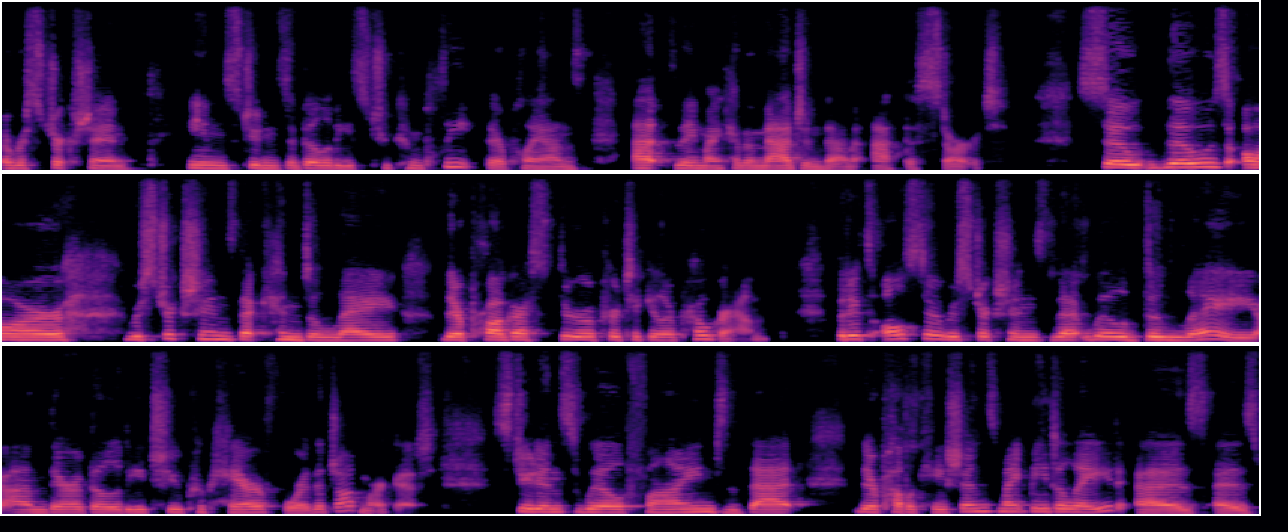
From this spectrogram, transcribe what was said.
a restriction in students' abilities to complete their plans as they might have imagined them at the start. So those are restrictions that can delay their progress through a particular program but it's also restrictions that will delay um, their ability to prepare for the job market. Students will find that their publications might be delayed as, as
